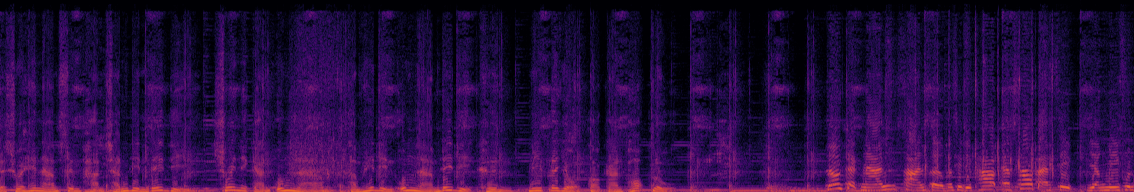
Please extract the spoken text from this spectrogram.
จะช่วยให้น้ำซึมผ่านชั้นดินได้ดี ช่วยในการอุ้มน้ำทำให้ดินอุ้มน้ำได้ดีขึ้น มีประโยชน์ต่อการเพาะปลูก นอกจากนั้นสารเสริมประสิทธิภาพแอปซ่า80 ยังมีคุณ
